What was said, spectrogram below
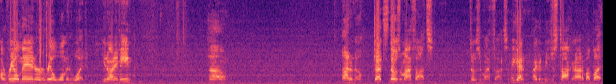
a real man or a real woman would. You know what I mean? Um, I don't know. That's those are my thoughts. Those are my thoughts. Again, I could be just talking out of my butt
